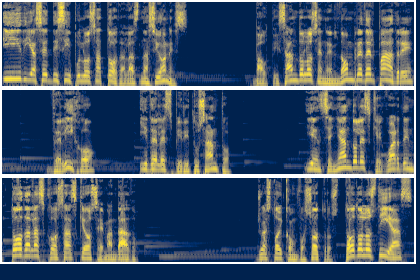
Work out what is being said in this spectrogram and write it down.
id y haced discípulos a todas las naciones, bautizándolos en el nombre del Padre, del Hijo y del Espíritu Santo, y enseñándoles que guarden todas las cosas que os he mandado. Yo estoy con vosotros todos los días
